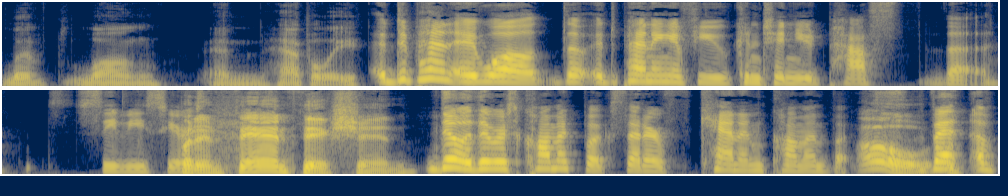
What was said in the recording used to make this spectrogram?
lived long and happily. it depend well, the, depending if you continued past the CV series. But in fan fiction, no, there was comic books that are canon comic books. Oh, but a,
